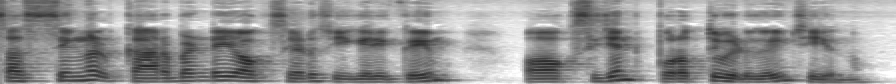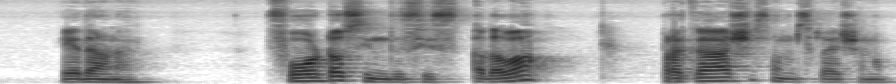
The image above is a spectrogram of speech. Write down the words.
സസ്യങ്ങൾ കാർബൺ ഡൈ ഓക്സൈഡ് സ്വീകരിക്കുകയും ഓക്സിജൻ പുറത്തുവിടുകയും ചെയ്യുന്നു. ഏതാണ്? ഫോട്ടോസിന്തസിസ് അഥവാ പ്രകാശ സംശ്ലേഷണം.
